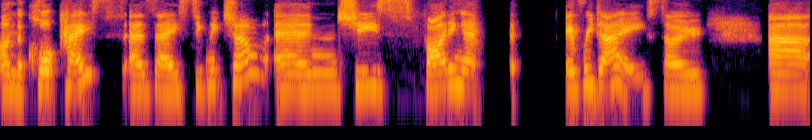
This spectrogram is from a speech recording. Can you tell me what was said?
on the court case as a signature, and she's fighting it every day. So, uh,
